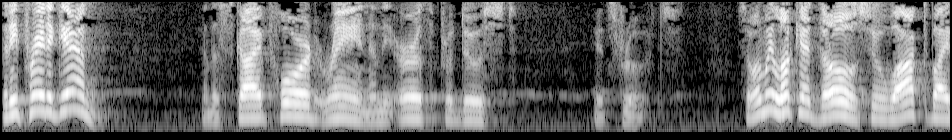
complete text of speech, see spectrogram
Then he prayed again, and the sky poured rain, and the earth produced its fruit. So when we look at those who walked by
